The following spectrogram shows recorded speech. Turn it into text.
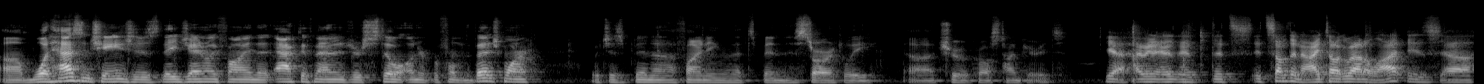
Um, what hasn't changed is they generally find that active managers still underperform the benchmark, which has been a finding that's been historically uh, true across time periods. Yeah, I mean, it, it's it's something I talk about a lot. Is uh,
